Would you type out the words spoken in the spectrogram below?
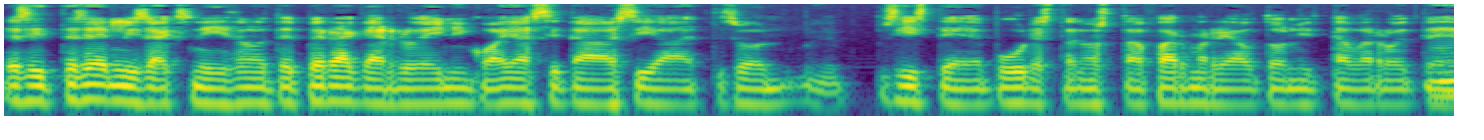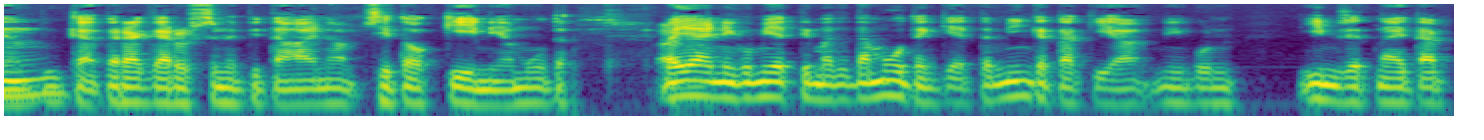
ja sitten sen lisäksi niin sanoit, että peräkärry ei niin kuin aja sitä asiaa, että se on siistiä ja puhdasta nostaa farmariautoon niitä tavaroita mm. ja peräkärryssä ne pitää aina sitoa kiinni ja muuta. Mä jäin niin kuin miettimään tätä muutenkin, että minkä takia niin kuin ihmiset näitä,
